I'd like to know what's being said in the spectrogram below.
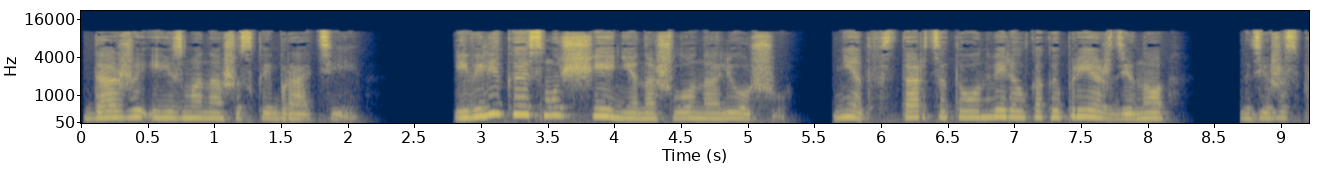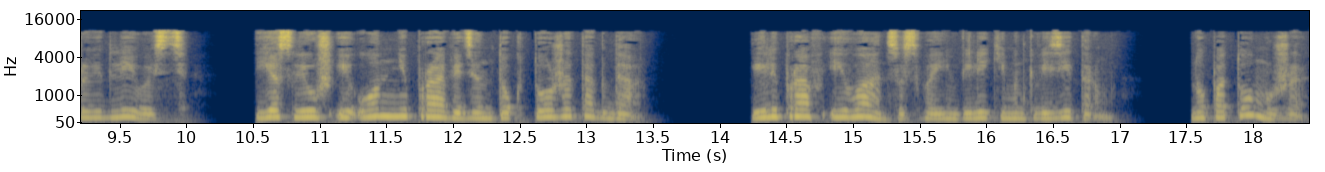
даже и из монашеской братьи. И великое смущение нашло на Алешу. Нет, в старца-то он верил, как и прежде, но где же справедливость? Если уж и он неправеден, то кто же тогда? Или прав Иван со своим великим инквизитором? Но потом уже,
